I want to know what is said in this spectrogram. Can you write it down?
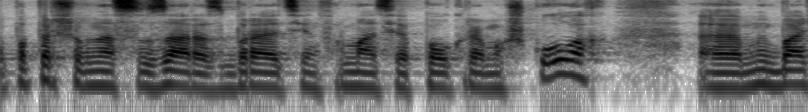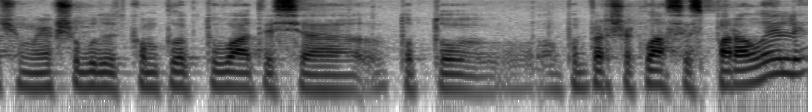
е, по-перше, в нас зараз збирається інформація по окремих школах. Е, Ми бачимо, якщо будуть комплектуватися, тобто, по-перше, класи з паралелі.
